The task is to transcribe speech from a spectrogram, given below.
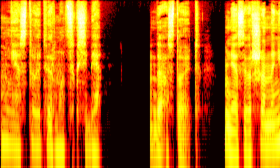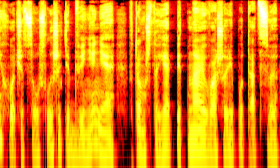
«Мне стоит вернуться к себе». «Да, стоит. Мне совершенно не хочется услышать обвинения в том, что я пятнаю вашу репутацию,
